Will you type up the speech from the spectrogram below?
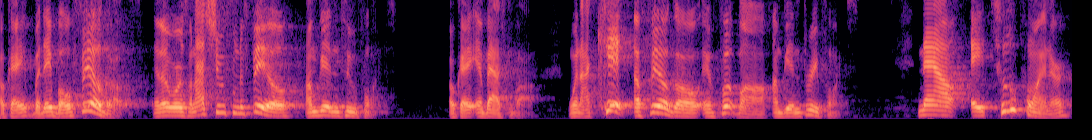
Okay, but they both field goals. In other words, when I shoot from the field, I'm getting two points. Okay, in basketball. When I kick a field goal in football, I'm getting three points. Now, a two pointer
